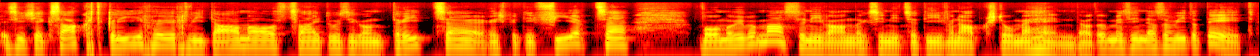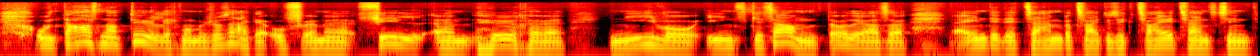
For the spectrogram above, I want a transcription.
Es ist exakt gleich hoch wie damals 2013, respektive 2014, wo wir über Masseneinwanderungsinitiativen abgestimmt haben. Oder? Wir sind also wieder dort. Und das natürlich, muss man schon sagen, auf einem viel ähm, höheren Niveau insgesamt. Oder? Also Ende Dezember 2022 sind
